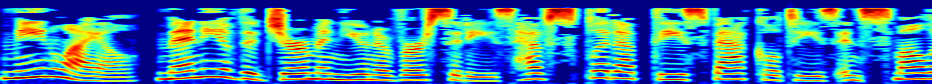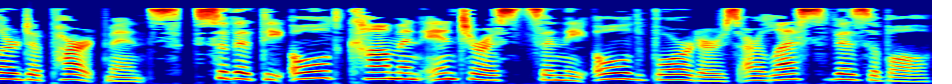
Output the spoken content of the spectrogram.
Meanwhile, many of the German universities have split up these faculties in smaller departments, so that the old common interests and the old borders are less visible.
